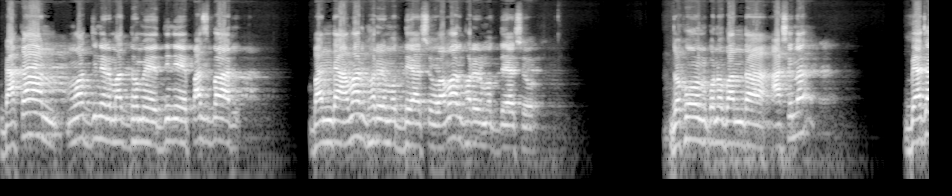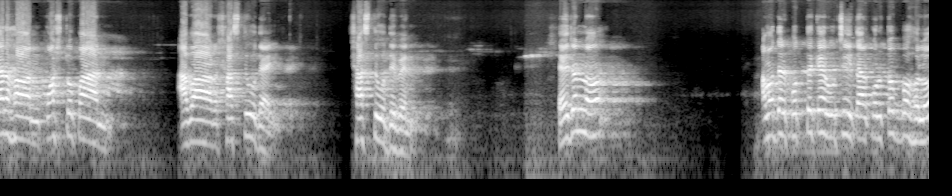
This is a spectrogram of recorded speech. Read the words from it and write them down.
ডাকান মুয়াজ্জিনের মাধ্যমে দিনে পাঁচবার বান্দা আমার ঘরের মধ্যে আসো, আমার ঘরের মধ্যে আসো। যখন কোনো বান্দা আসে না, বেজার হন, কষ্ট পান, আবার শাস্তিও দেয়, শাস্তিও দেবেন। এই জন্য আমাদের প্রত্যেকের উচিত আর কর্তব্য হলো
